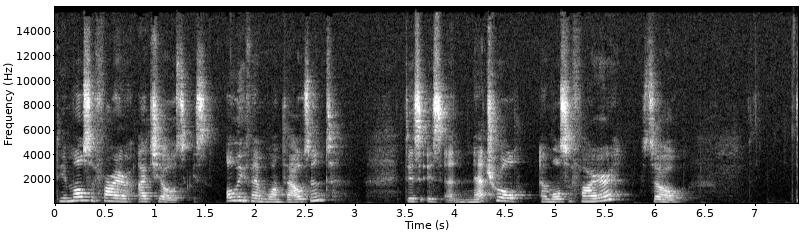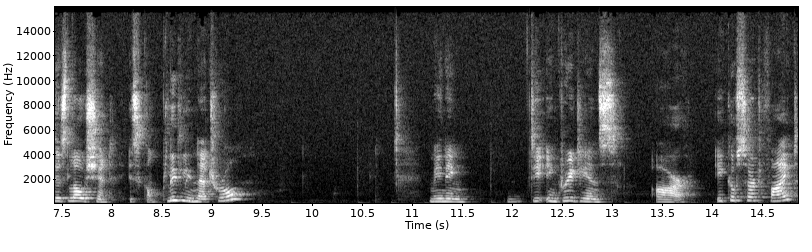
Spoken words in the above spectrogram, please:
The emulsifier I chose is Olivem 1000. This is a natural emulsifier, so this lotion is completely natural, meaning the ingredients are eco-certified.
